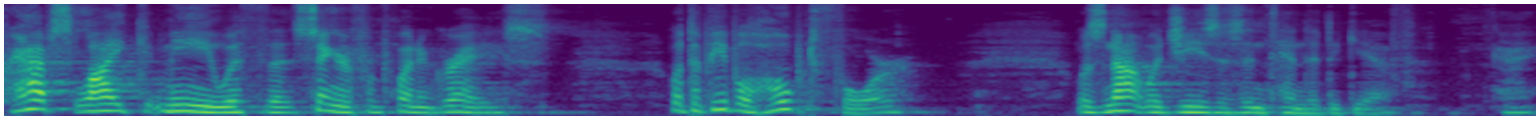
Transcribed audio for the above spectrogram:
Perhaps like me with the singer from Point of Grace, what the people hoped for was not what Jesus intended to give. Okay?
